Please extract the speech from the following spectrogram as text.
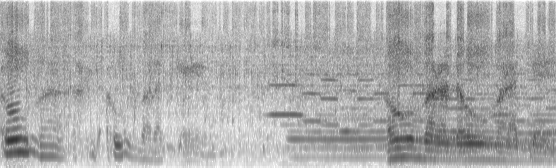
over and over again. Over and over again.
